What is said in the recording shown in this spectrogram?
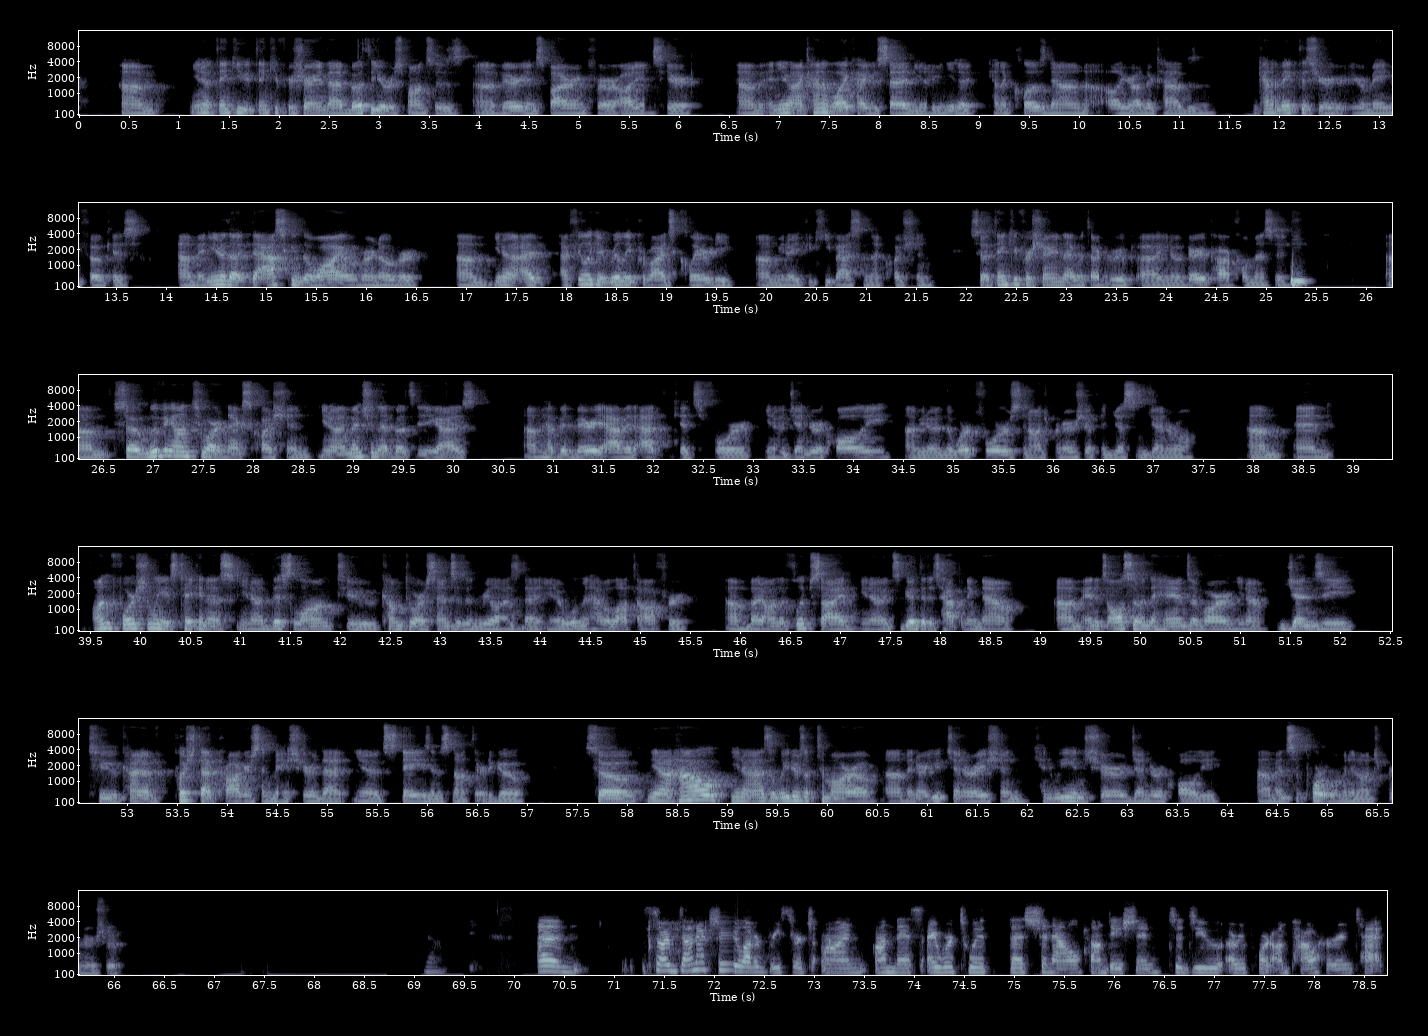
Um, you know thank you thank you for sharing that. Both of your responses uh, very inspiring for our audience here. Um, and you know i kind of like how you said you know you need to kind of close down all your other tabs and, and kind of make this your your main focus. Um, and you know the, the asking the why over and over um, you know I, I feel like it really provides clarity um, you know if you keep asking that question so thank you for sharing that with our group. Uh, you know, a very powerful message. Um, so moving on to our next question, you know, I mentioned that both of you guys um, have been very avid advocates for, you know, gender equality, um, you know, in the workforce and entrepreneurship and just in general. Um, and unfortunately, it's taken us, you know, this long to come to our senses and realize that, you know, women have a lot to offer. Um, but on the flip side, you know, it's good that it's happening now. Um, and it's also in the hands of our, you know, Gen Z to kind of push that progress and make sure that, you know, it stays and it's not there to go. So, you know, how, you know, as the leaders of tomorrow um, in our youth generation, can we ensure gender equality um, and support women in entrepreneurship? Yeah. Um, so I've done actually a lot of research on on this. I worked with the Chanel Foundation to do a report on power her in tech.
